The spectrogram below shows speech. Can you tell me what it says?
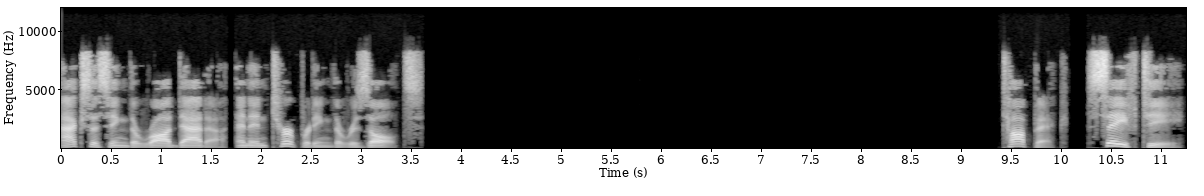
accessing the raw data, and interpreting the results. Safety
